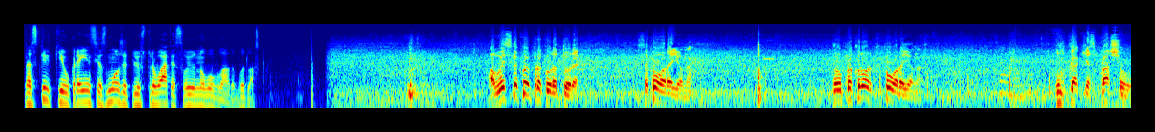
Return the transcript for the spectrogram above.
наскільки українці зможуть люструвати свою нову владу. Будь ласка. А вы с какой прокуратуры? С какого района? Ну, вы прокурор какого района? Ну, как я спрашиваю?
